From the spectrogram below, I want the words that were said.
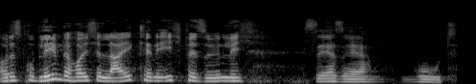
Aber das Problem der Heuchelei kenne ich persönlich sehr, sehr gut.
